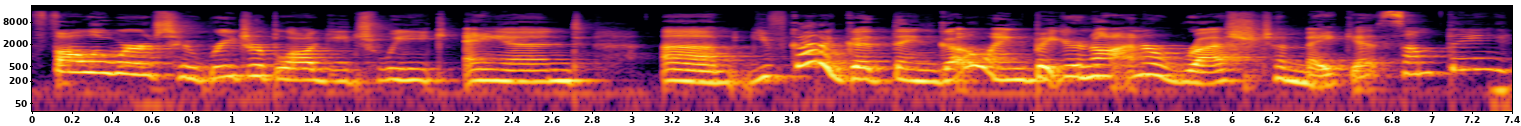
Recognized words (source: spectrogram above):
followers who read your blog each week and um, you've got a good thing going, but you're not in a rush to make it something.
